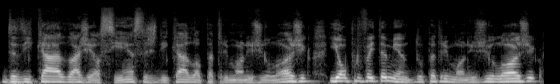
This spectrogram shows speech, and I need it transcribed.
dedicado às geociências, dedicado ao património geológico e ao aproveitamento do património geológico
